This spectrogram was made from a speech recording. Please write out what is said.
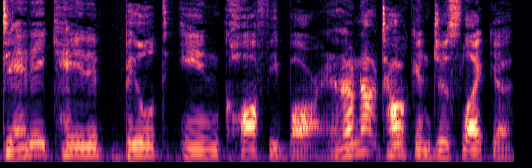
dedicated built-in coffee bar, and I'm not talking just like a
